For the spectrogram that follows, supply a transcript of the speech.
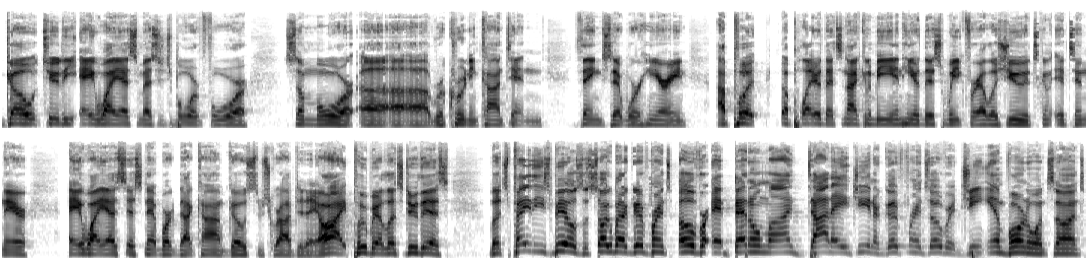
go to the AYS message board for some more uh, uh, uh, recruiting content and things that we're hearing. I put a player that's not going to be in here this week for LSU. It's going it's in there. AYSSnetwork.com. Go subscribe today. All right, Pooh Bear, let's do this. Let's pay these bills. Let's talk about our good friends over at betonline.ag and our good friends over at GM Varnado and Sons.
